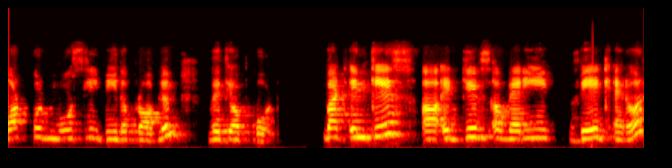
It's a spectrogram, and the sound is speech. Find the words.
what could mostly be the problem with your code. But in case uh, it gives a very vague error,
